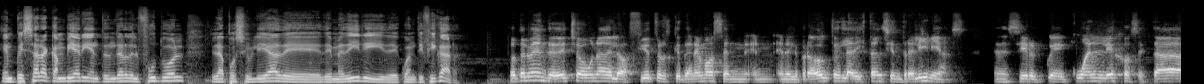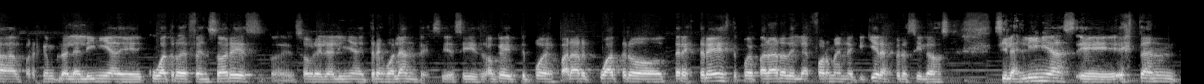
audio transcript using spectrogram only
empezar a cambiar y entender del fútbol la posibilidad de medir y de cuantificar. Totalmente, de hecho uno de los futures que tenemos en, el producto es la distancia entre líneas. Es decir, cuán lejos está, por ejemplo, la línea de cuatro defensores eh, sobre la línea de tres volantes. Y decís, ok, te puedes parar 4-3-3, te puedes parar de la forma en la que quieras, pero si, los, si las líneas eh, están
